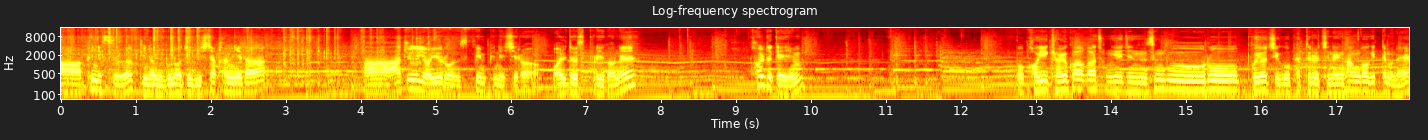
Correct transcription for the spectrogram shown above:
아, 피닉스 균형이 무너지기 시작합니다. 아, 아주 여유로운 스핀 피니시러 월드 스프리건의 콜드 게임. 뭐 거의 결과가 정해진 승부로 보여지고 배틀을 진행한 거기 때문에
